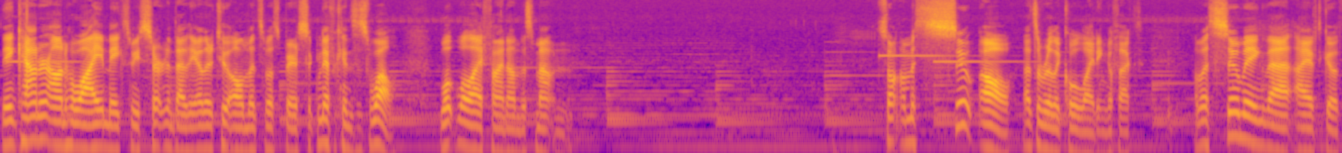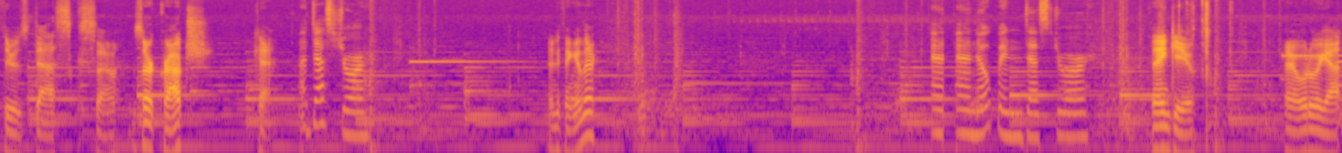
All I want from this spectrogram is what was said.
The encounter on Hawaii makes me certain that the other two elements must bear significance as well. What will I find on this mountain? So I'm assuming... Oh, that's a really cool lighting effect. I'm assuming that I have to go through his desk, so... Is there a crouch? Okay. A desk drawer. Anything in there? A an open desk drawer. Thank you. Alright, what do we got?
